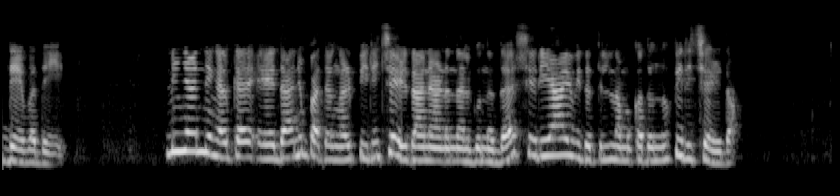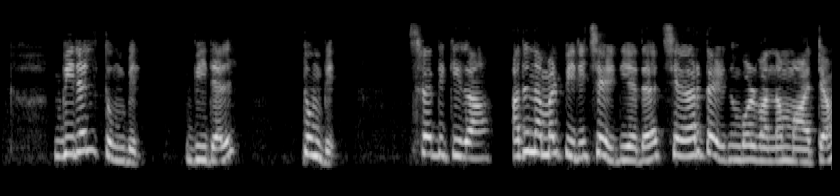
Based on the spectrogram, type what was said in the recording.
ദേവതയെ. ഇനി ഞാൻ നിങ്ങൾക്ക് ഏതാനും പദങ്ങൾ പിരിച്ചെഴുതാനാണ് നൽകുന്നത്. ശരിയായ വിധത്തിൽ നമുക്കതൊന്ന് പിരിച്ചെഴുതാം. വിരൽ തുമ്പിൽ വിരൽ തുമ്പിൽ ശ്രദ്ധിക്കുക. അത് നമ്മൾ പിരിച്ചെഴുതിയത് ചേർത്തെഴുതുമ്പോൾ വന്ന മാറ്റം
